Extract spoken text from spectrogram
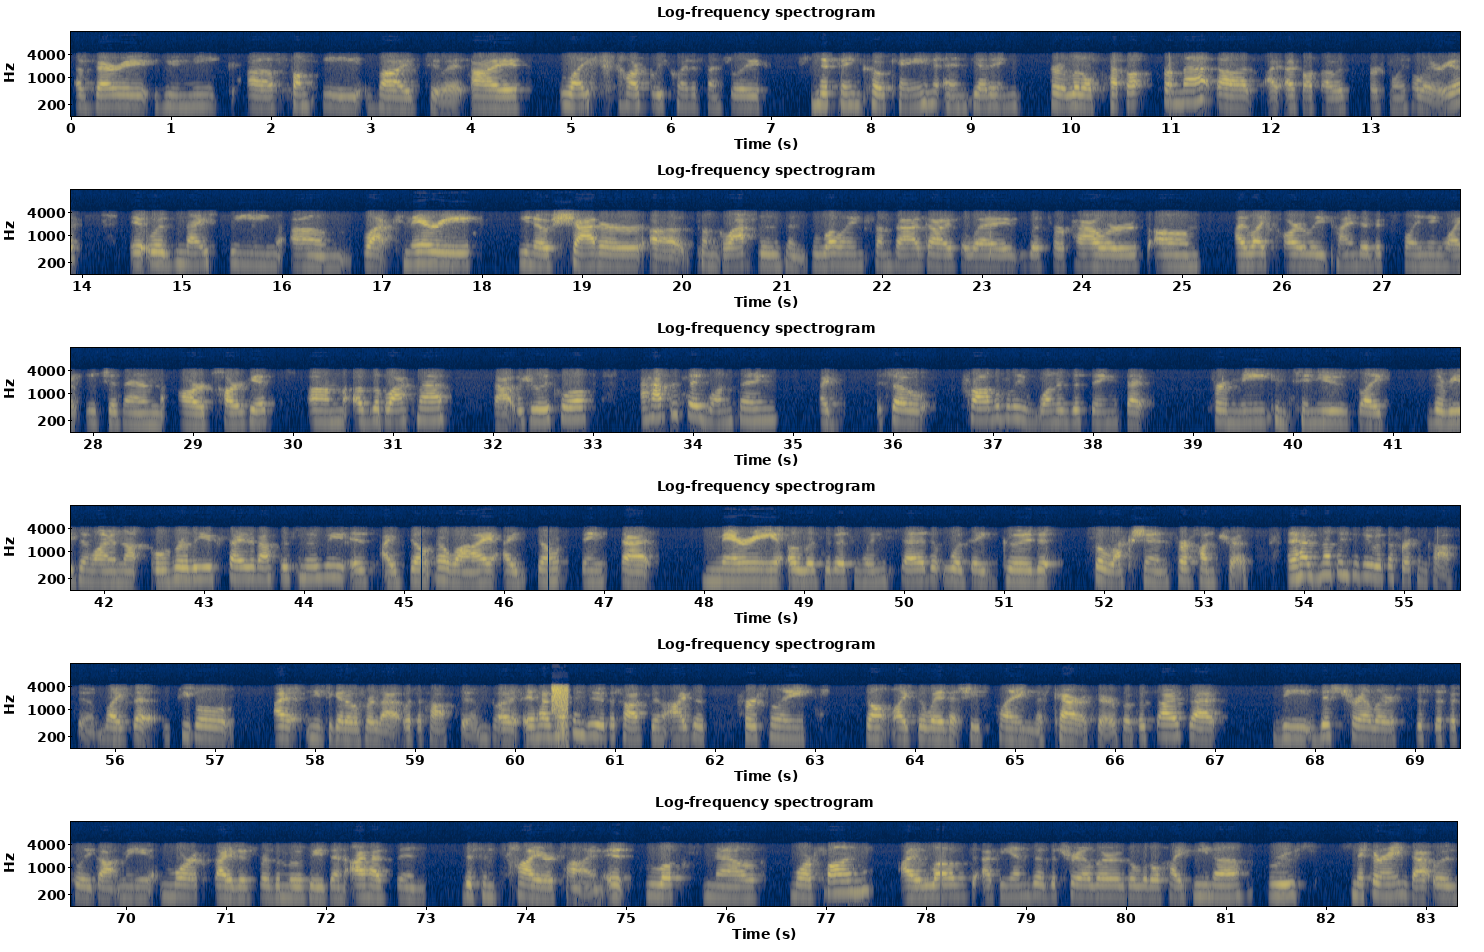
a very unique, uh, funky vibe to it. I liked Harley Quinn essentially sniffing cocaine and getting her little pep up from that. Uh, I, I thought that was personally hilarious. It was nice seeing um, Black Canary you know, shatter uh, some glasses and blowing some bad guys away with her powers. Um, I liked Harley kind of explaining why each of them are targets um, of the Black Mask. That was really cool. I have to say one thing. I so probably one of the things that for me continues like the reason why I'm not overly excited about this movie is I don't know why. I don't think that Mary Elizabeth Winstead was a good selection for Huntress. And it has nothing to do with the freaking costume. Like that people I need to get over that with the costume. But it has nothing to do with the costume. I just personally don't like the way that she's playing this character. But besides that, the this trailer specifically got me more excited for the movie than I have been this entire time. It looks now more fun. I loved at the end of the trailer the little hyena Bruce snickering. That was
